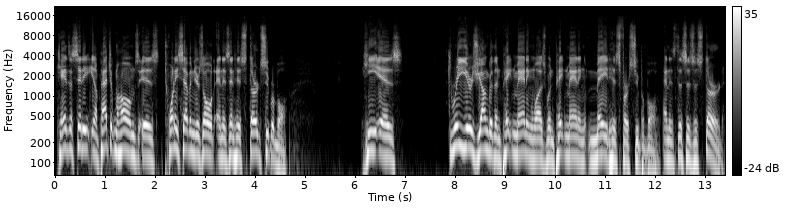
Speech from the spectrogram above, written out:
Kansas City, you know, Patrick Mahomes is 27 years old and is in his third Super Bowl. He is three years younger than Peyton Manning was when Peyton Manning made his first Super Bowl, and is, this is his third.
